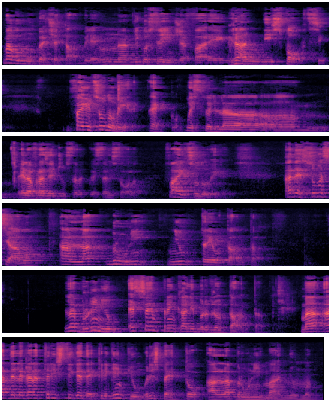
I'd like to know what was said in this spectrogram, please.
ma comunque accettabile, non vi costringe a fare grandi sforzi. Fai il suo dovere, ecco, questa è, uh, è la frase giusta per questa pistola. Fai il suo dovere. Adesso passiamo alla Bruni New 380. La Bruni New è sempre in calibro 380, ma ha delle caratteristiche tecniche in più rispetto alla Bruni Magnum.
